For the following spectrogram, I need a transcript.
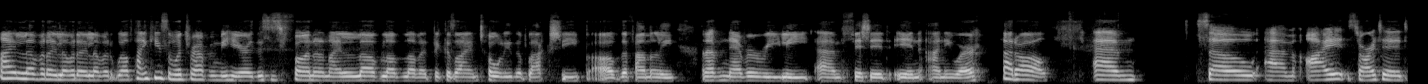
I love it. I love it. I love it. Well, thank you so much for having me here. This is fun and I love, love, love it because I am totally the black sheep of the family and I've never really um, fitted in anywhere at all. Um, so um, I started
